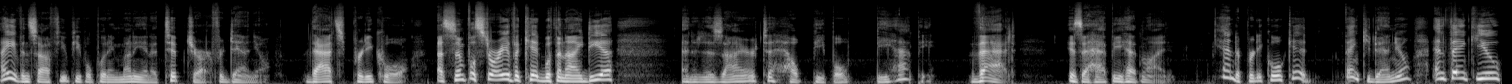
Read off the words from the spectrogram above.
I even saw a few people putting money in a tip jar for Daniel. That's pretty cool. A simple story of a kid with an idea and a desire to help people be happy. That is a happy headline. And a pretty cool kid. Thank you, Daniel. And thank you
